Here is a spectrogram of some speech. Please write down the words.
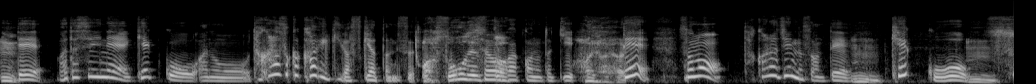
うん。で私ね結構あの宝塚歌劇が好きだったんです。あそうですか。小学校の時、はいはいはい。でその宝ジンヌさんって、うん結構うんス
